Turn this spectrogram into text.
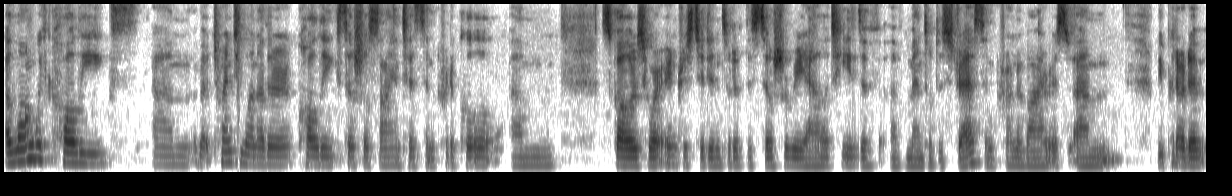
along with colleagues um, about 21 other colleagues, social scientists, and critical um, scholars who are interested in sort of the social realities of, of mental distress and coronavirus. Um, we put out a,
